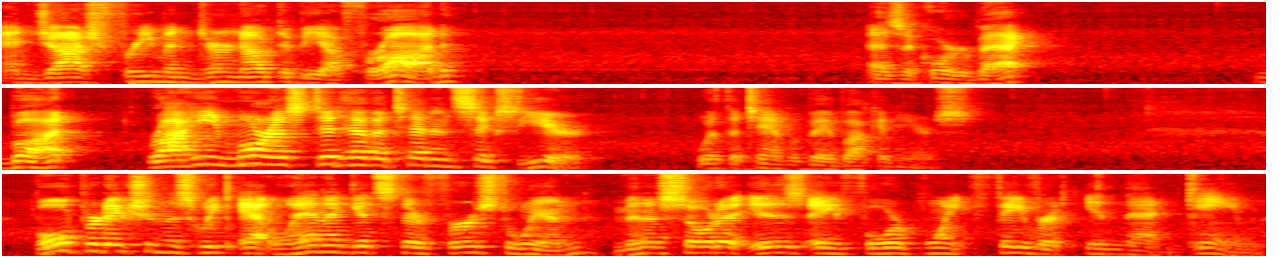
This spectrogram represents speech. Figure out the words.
And Josh Freeman turned out to be a fraud as a quarterback. But Raheem Morris did have a 10 and 6 year with the Tampa Bay Buccaneers. Bold prediction this week Atlanta gets their first win. Minnesota is a four point favorite in that game.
